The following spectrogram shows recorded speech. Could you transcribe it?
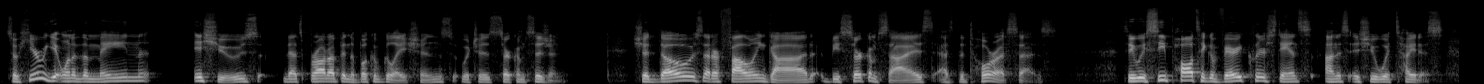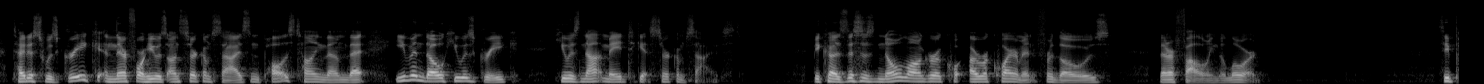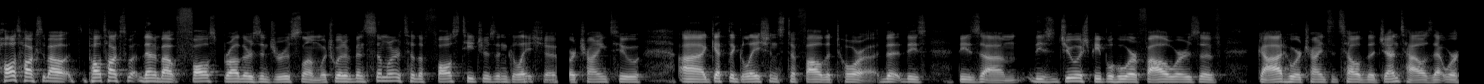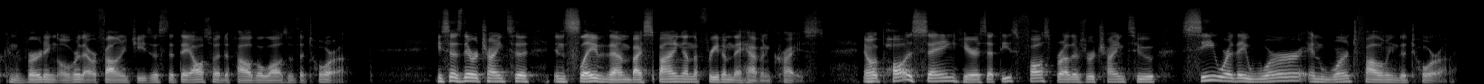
So here we get one of the main issues that's brought up in the book of Galatians, which is circumcision. Should those that are following God be circumcised as the Torah says? See, we see Paul take a very clear stance on this issue with Titus. Titus was Greek and therefore he was uncircumcised, and Paul is telling them that even though he was Greek, he was not made to get circumcised because this is no longer a requirement for those that are following the Lord. See, Paul talks about Paul talks about, then about false brothers in Jerusalem, which would have been similar to the false teachers in Galatia who are trying to uh, get the Galatians to follow the Torah. The, these these um, these Jewish people who are followers of God, who are trying to tell the Gentiles that were converting over, that were following Jesus, that they also had to follow the laws of the Torah. He says they were trying to enslave them by spying on the freedom they have in Christ. And what Paul is saying here is that these false brothers were trying to see where they were and weren't following the Torah.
